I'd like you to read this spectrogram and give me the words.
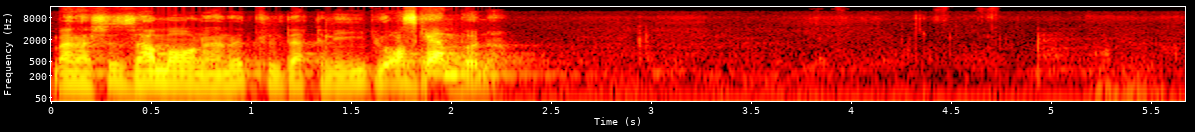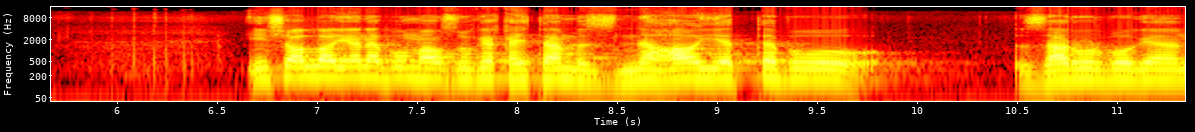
mana shu zamonani tilda qilib yozgan buni. Inshaalloh yana bu mavzuga qaytamiz. Nihoyatda bu zarur bo'lgan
